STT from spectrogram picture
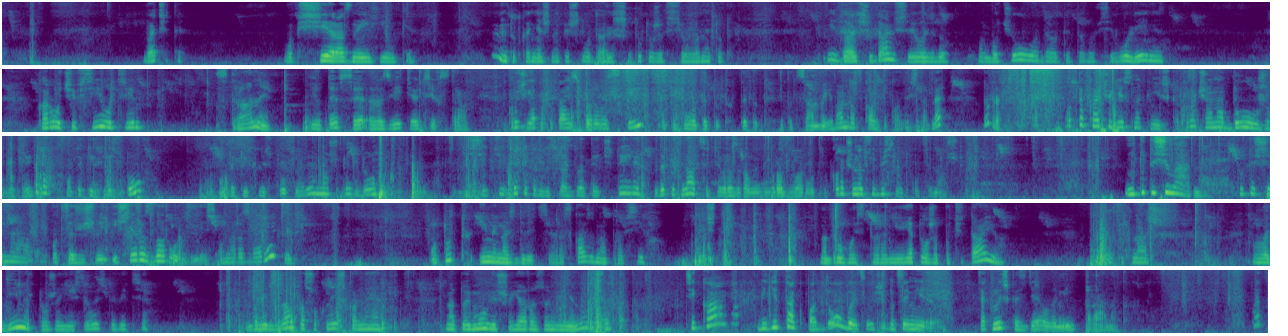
Бачите? Вообще різні гілки. Ну, тут, звісно, пішло далі. Тут уже все, вони тут. І далі, далі, і ось до Горбачова, до от этого всього, Ленін. Коротше, всі оці страни і оте все розвиття цих стран. Коротше, я попитаюсь перевести отут, от этот, этот, этот самий, і вам розкажу колись там, да? Добре? От така чудесна книжка. Коротше, вона дуже велика. От таких листов, от таких листов, наверное, штук до 10, сколько там здесь? Раз, два, три, четыре, до 15 в, разрав- в развороте. Короче, на всю беседку це наш. Ну тут ще ладно. Тут ще на оце ж йшли. І ще розвороті є. А на розвороті отут іменно дивіться, розказано про всіх. Бачите, на другій стороні. Я теж почитаю. Тут наш Владимир теж є. Ось дивіться. Блін, жалко, що книжка не на той мові, що я розумію. Ну, общем, цікаво. Мені так подобається. В общем, це мій, ця книжка зробила мій ранок. От.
